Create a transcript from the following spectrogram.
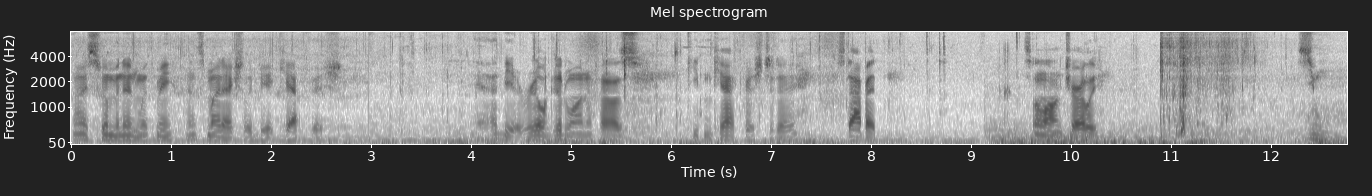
Now he's swimming in with me. This might actually be a catfish. Yeah, that'd be a real good one if I was keeping catfish today. Stop it. So long, Charlie. Zoom.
